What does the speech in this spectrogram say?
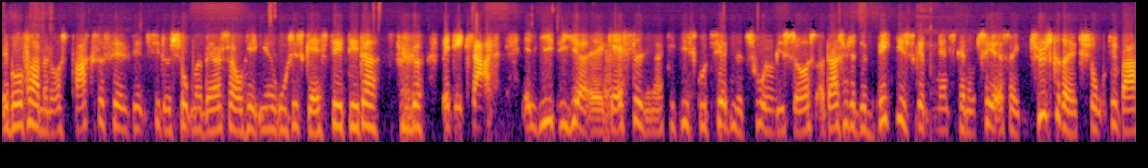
Øh, hvorfor har man også bragt sig selv den situation med at være så afhængig af russisk gas? Det er det, der fylder. Men det er klart, at lige de her øh, gasledninger, de diskuterer det naturligvis også. Og der synes jeg, at det vigtigste, man skal notere sig i den tyske reaktion, det var,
